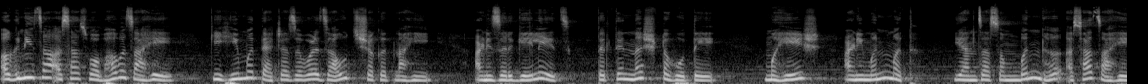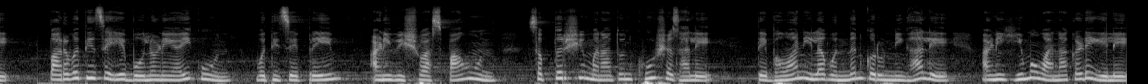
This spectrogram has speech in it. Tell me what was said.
अग्नीचा असा स्वभावच आहे की हिम त्याच्याजवळ जाऊच शकत नाही आणि जर गेलेच तर ते नष्ट होते. महेश आणि मन्मथ यांचा संबंध असाच आहे. पार्वतीचे हे बोलणे ऐकून व तिचे प्रेम आणि विश्वास पाहून सप्तर्षी मनातून खुश झाले. ते भवानीला वंदन करून निघाले आणि हिमवानाकडे गेले.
